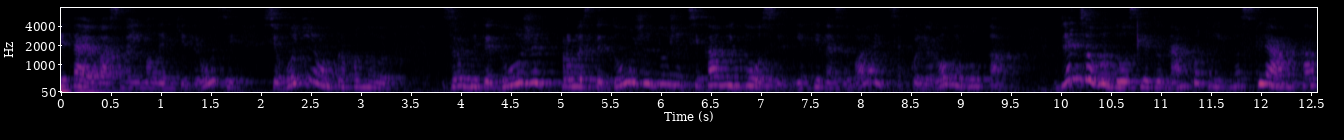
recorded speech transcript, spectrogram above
Вітаю вас, мої маленькі друзі. Сьогодні я вам пропоную зробити дуже, провести дуже-дуже цікавий дослід, який називається кольоровий вулкан. Для цього досліду нам потрібна склянка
